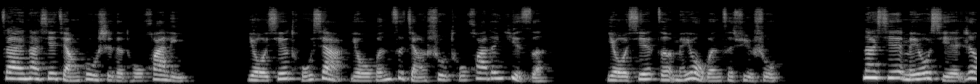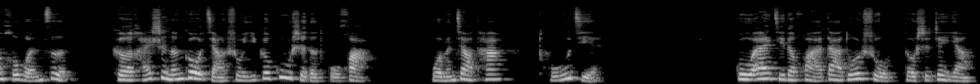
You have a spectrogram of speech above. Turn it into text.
在那些讲故事的图画里，有些图下有文字讲述图画的意思，有些则没有文字叙述。那些没有写任何文字，可还是能够讲述一个故事的图画，我们叫它图解。古埃及的画大多数都是这样，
